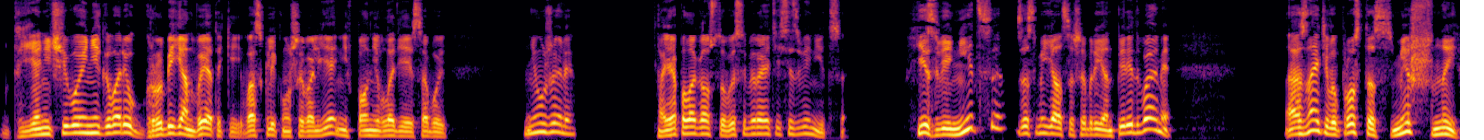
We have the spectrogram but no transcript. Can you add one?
«Да я ничего и не говорю, грубиян вы этакий!» — воскликнул шевалье, не вполне владея собой. «Неужели? А я полагал, что вы собираетесь извиниться». «Извиниться?» — засмеялся Шабриян. «Перед вами?» «А знаете, вы просто смешны!»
